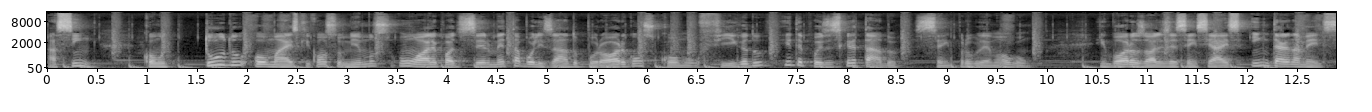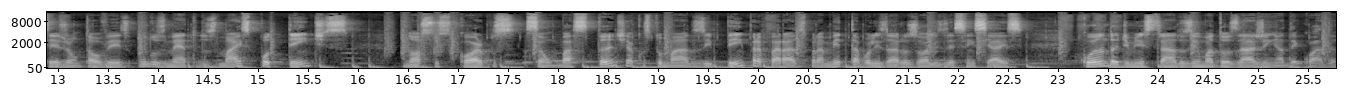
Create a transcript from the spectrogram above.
Assim, como tudo ou mais que consumimos, um óleo pode ser metabolizado por órgãos como o fígado e depois excretado, sem problema algum. Embora os óleos essenciais internamente sejam talvez um dos métodos mais potentes nossos corpos são bastante acostumados e bem preparados para metabolizar os óleos essenciais quando administrados em uma dosagem adequada.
